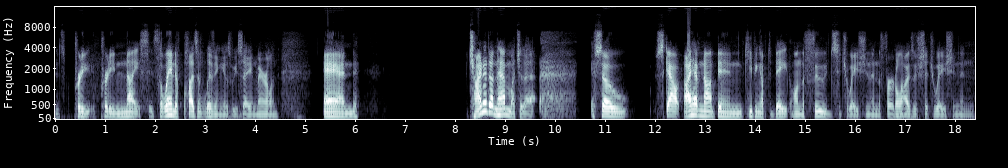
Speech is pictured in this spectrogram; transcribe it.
it's pretty pretty nice. It's the land of pleasant living, as we say in Maryland. And China doesn't have much of that. So Scout, I have not been keeping up to date on the food situation and the fertilizer situation. And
